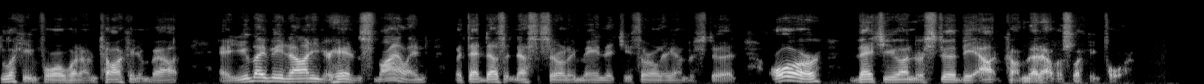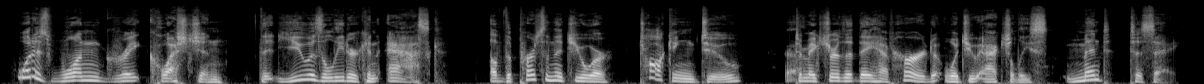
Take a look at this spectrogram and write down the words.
looking for, what I'm talking about. And you may be nodding your head and smiling, but that doesn't necessarily mean that you thoroughly understood or that you understood the outcome that I was looking for. What is one great question that you as a leader can ask of the person that you are talking to yeah. to make sure that they have heard what you actually meant to say.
